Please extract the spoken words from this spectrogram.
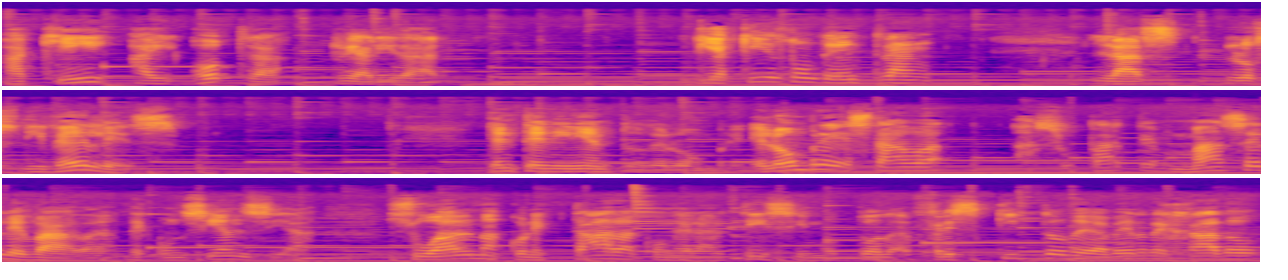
aquí hay otra realidad. Y aquí es donde entran las, los niveles de entendimiento del hombre. El hombre estaba a su parte más elevada de conciencia su alma conectada con el Altísimo, toda, fresquito de haber dejado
